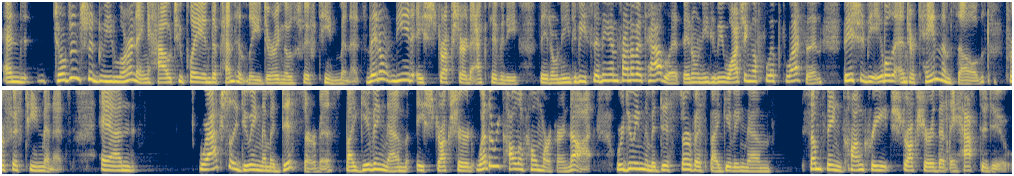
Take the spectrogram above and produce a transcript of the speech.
And children should be learning how to play independently during those 15 minutes. They don't need a structured activity. They don't need to be sitting in front of a tablet. They don't need to be watching a flipped lesson. They should be able to entertain themselves for 15 minutes. And we're actually doing them a disservice by giving them a structured, whether we call it homework or not, we're doing them a disservice by giving them something concrete structured that they have to do.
